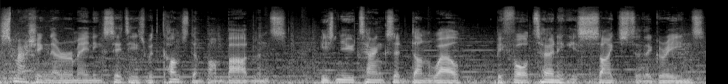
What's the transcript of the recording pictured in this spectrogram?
smashing their remaining cities with constant bombardments. His new tanks had done well, before turning his sights to the Greens,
